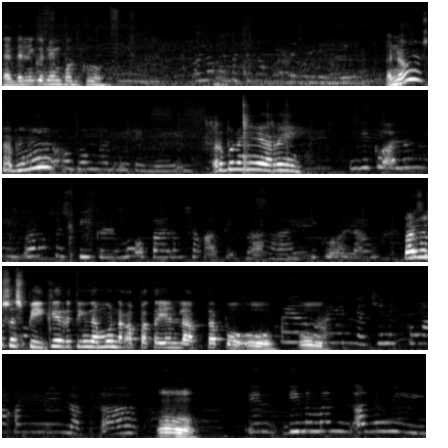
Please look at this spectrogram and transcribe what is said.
Nadalhin ko na yung bag ko. Wala ko ba naririnig? Ano? Sabi mo? Wala ko bang naririnig? Ano ba nangyayari? Hindi ko alam eh. Parang sa speaker mo o parang sa kapitbahay. Hindi ko alam. Paano sa speaker? Tingnan mo, nakapatay ang laptop po. Oh. Kaya Oh. ayun nga, chinik ko nga kanina yung laptop. Oh. Eh, di naman, ano eh,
